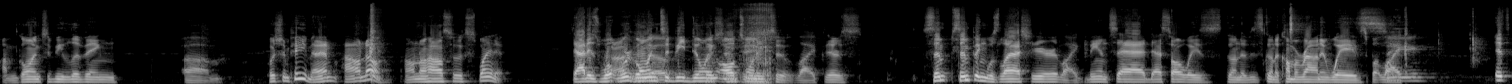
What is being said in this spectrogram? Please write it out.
I'm going to be living um pushing P, man. I don't know. I don't know how else to explain it. That is what we're going to be doing all P. 22. Like there's simp, simping was last year, like being sad, that's always gonna it's gonna come around in waves, but like it's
